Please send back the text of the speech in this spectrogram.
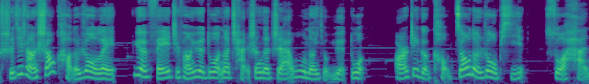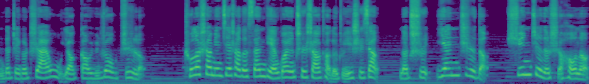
实际上，烧烤的肉类越肥，脂肪越多，那产生的致癌物呢就越多。而这个烤焦的肉皮所含的这个致癌物要高于肉质了。除了上面介绍的三点关于吃烧烤的注意事项，那吃腌制的、熏制的时候呢，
